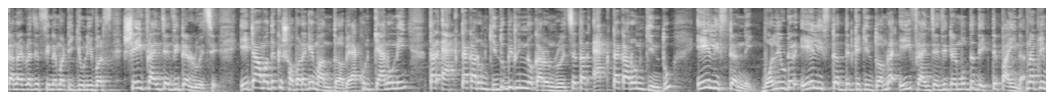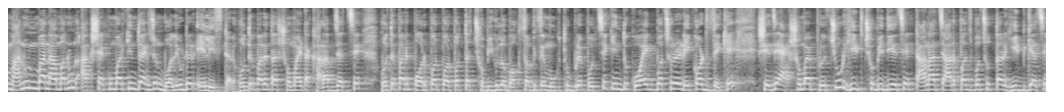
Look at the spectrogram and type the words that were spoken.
কানাগরাজের সিনেমাটিক ইউনিভার্স সেই ফ্র্যাঞ্চাইজিটার রয়েছে। এটা আমাদেরকে সবার আগে মানতে হবে। এখন কেন নেই? তার একটা কারণ কিন্তু বিভিন্ন কারণ রয়েছে। তার একটা কারণ কিন্তু এ লিস্টার নেই। বলিউডের এ লিস্টারদেরকে কিন্তু আমরা এই ফ্র্যাঞ্চাইজিটার মধ্যে দেখতে পাই না। আপনি মানুন বা না মানুন, অক্ষয় কুমার কিন্তু একজন বলিউডের এ লিস্টার হতে পারে তার সময়টা খারাপ যাচ্ছে, হতে পারে পরপর পরপর তার ছবিগুলো বক্স অফিসে মুখ থুবড়ে পড়ছে, কিন্তু কয়েক বছরের রেকর্ড দেখে সে যে একসময় প্রচুর ছবি দিয়েছে, টানা চার পাঁচ বছর তার হিট গেছে,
